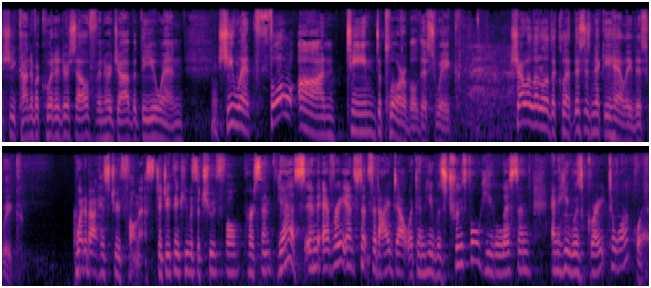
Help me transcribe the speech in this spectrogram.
She kind of acquitted herself in her job at the UN. She went full on team deplorable this week. Show a little of the clip. This is Nikki Haley this week. What about his truthfulness? Did you think he was a truthful person? Yes, in every instance that I dealt with him, he was truthful, he listened, and he was great to work with.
